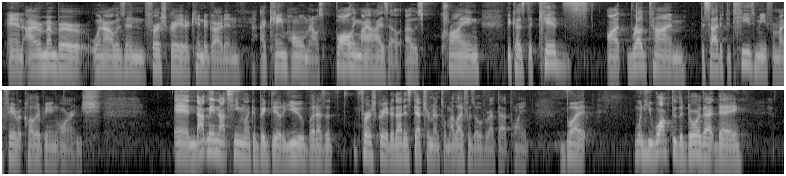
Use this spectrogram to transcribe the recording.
And I remember when I was in first grade or kindergarten, I came home and I was bawling my eyes out. I was crying because the kids at rug time decided to tease me for my favorite color being orange. And that may not seem like a big deal to you, but as a first grader, that is detrimental. My life was over at that point. But when he walked through the door that day,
